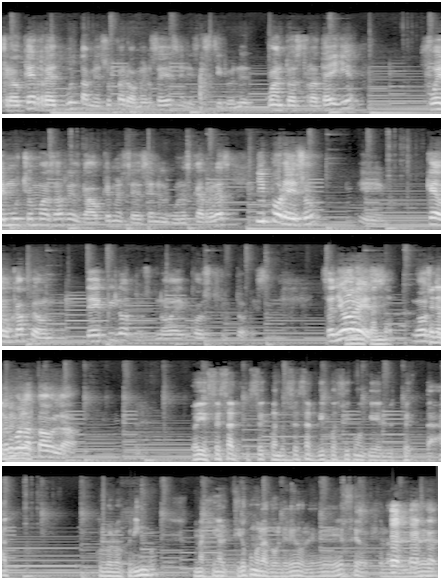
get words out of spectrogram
creo que Red Bull también superó a Mercedes en ese estilo. En cuanto a estrategia, fue mucho más arriesgado que Mercedes en algunas carreras y por eso eh, quedó campeón de pilotos, no de constructores. Señores, mostremos la tabla. Oye, César, Cé- cuando César dijo así como que el espectáculo de los gringos, imagina el tiro como la WWF o la WWE.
